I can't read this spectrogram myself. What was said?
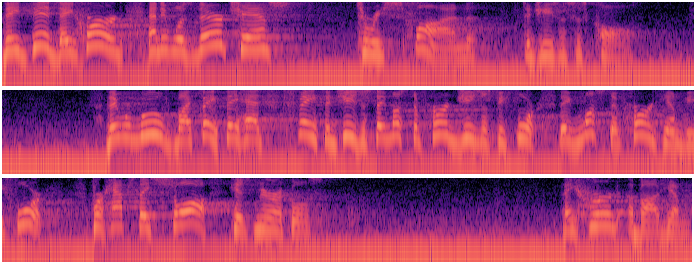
They did. They heard, and it was their chance to respond to Jesus' call. They were moved by faith. They had faith in Jesus. They must have heard Jesus before. They must have heard him before. Perhaps they saw his miracles. They heard about him.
